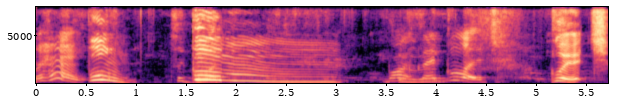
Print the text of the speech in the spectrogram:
I Boom. Boom. What's a glitch? Glitch.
